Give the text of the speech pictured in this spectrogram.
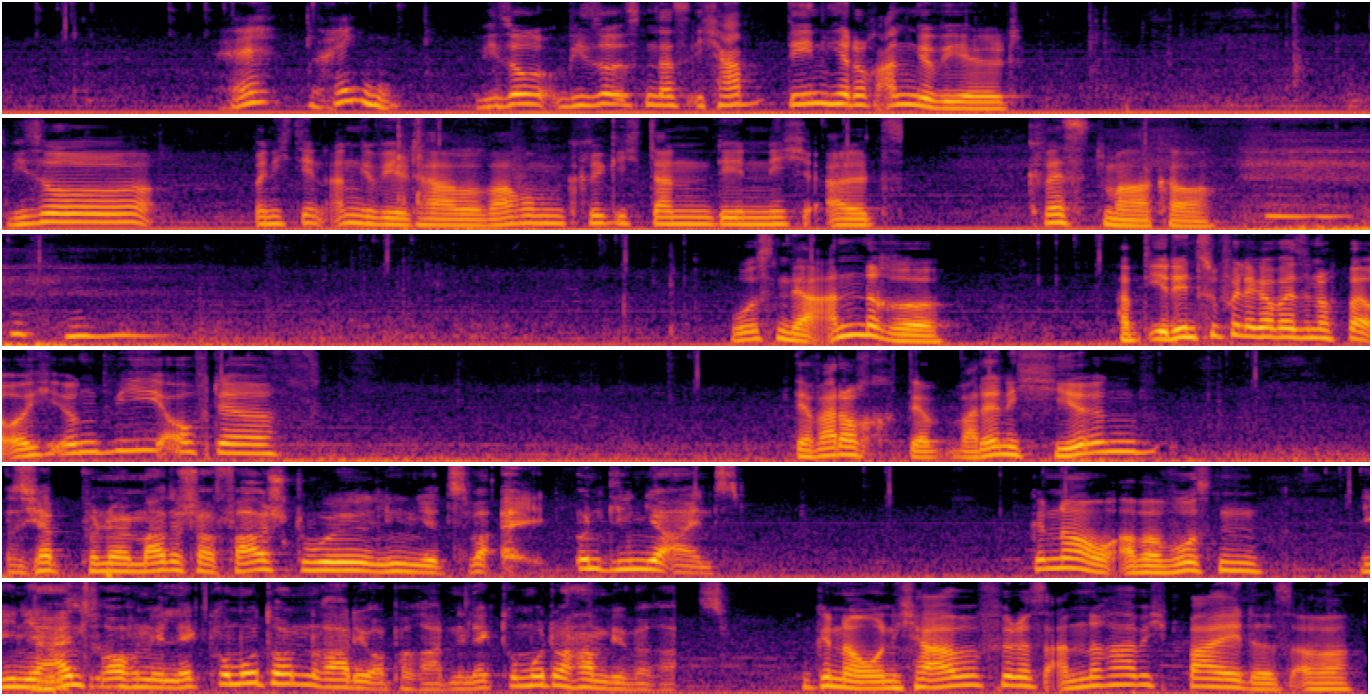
Hä? Nein. Wieso, wieso ist denn das? Ich habe den hier doch angewählt. Wieso, wenn ich den angewählt habe, warum kriege ich dann den nicht als Questmarker? Wo ist denn der andere? Habt ihr den zufälligerweise noch bei euch irgendwie auf der... Der war doch, der war der nicht hier irgendwie? Also ich habe pneumatischer Fahrstuhl, Linie 2 äh, und Linie 1. Genau, aber wo ist denn... Linie Ja, 1 das- braucht einen Elektromotor und einen Radioapparat. Einen Elektromotor haben wir bereits. Genau, und ich habe für das andere habe ich beides, aber...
